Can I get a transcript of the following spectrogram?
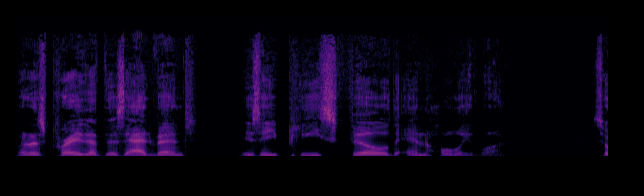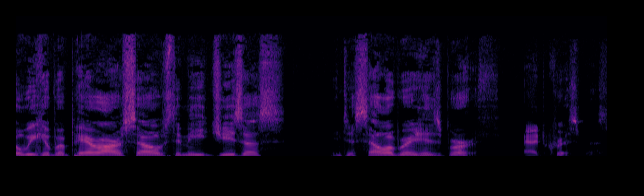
Let us pray that this Advent is a peace filled and holy one, so we can prepare ourselves to meet Jesus and to celebrate his birth at Christmas.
